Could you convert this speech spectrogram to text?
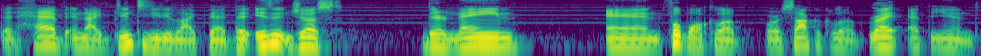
that have an identity like that. That isn't just their name and football club or a soccer club Right. at the end.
